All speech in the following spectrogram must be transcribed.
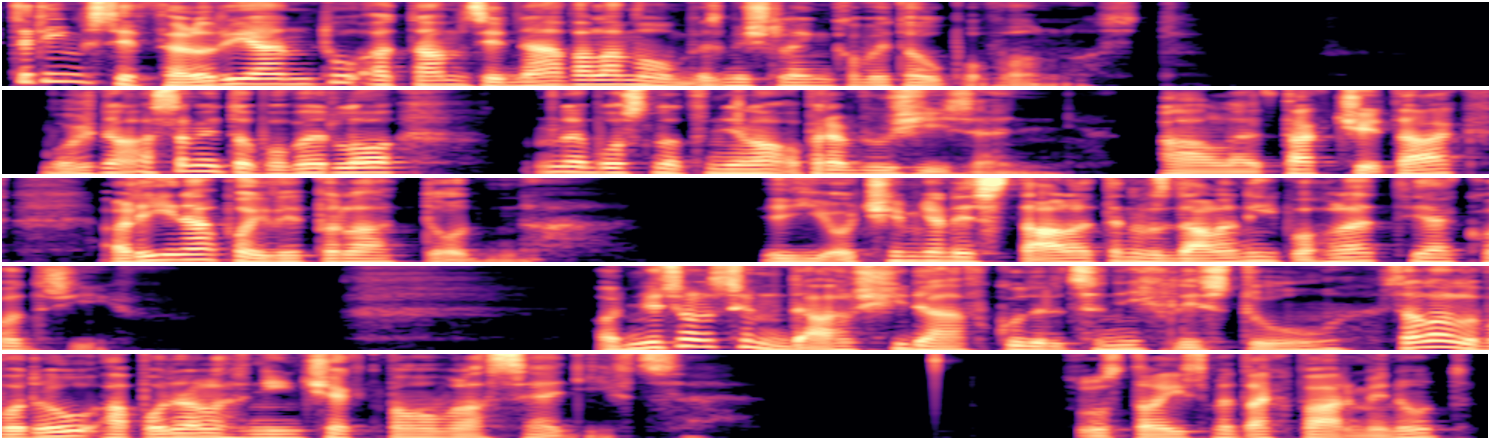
kterým si Feluriantu a tam zjednávala mou bezmyšlenkovitou povolnost. Možná se mi to povedlo, nebo snad měla opravdu žízeň ale tak či tak Lína poj vypila do dna. Její oči měly stále ten vzdálený pohled jako dřív. Odměřil jsem další dávku drcených listů, zalil vodou a podal hrníček tmavovlasé dívce. Zůstali jsme tak pár minut,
